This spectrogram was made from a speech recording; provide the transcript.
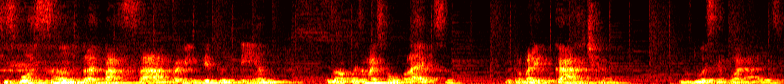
se esforçando para passar para mim ver eu entendo, é uma coisa mais complexa. Eu trabalhei com kart, cara, por duas temporadas.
